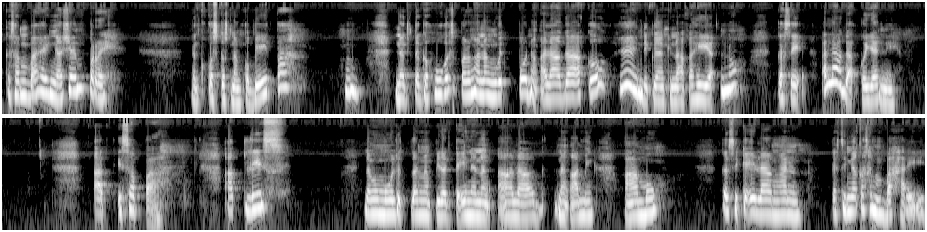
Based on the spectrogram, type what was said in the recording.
Kasambahay nga, syempre. Nagkukuskus ng kubeta. Hmm. Nagtagahugas pa nga ng wet po ng alaga ko. Eh, hindi ko yan kinakahiya, no? Kasi alaga ko yan eh. At isa pa, at least, namumulot lang ng pinagkainan ng alag ng aming amo. Kasi kailangan, kasi nga kasambahay,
